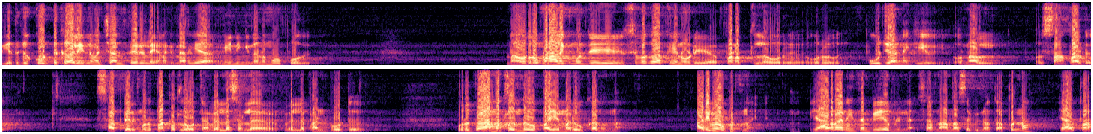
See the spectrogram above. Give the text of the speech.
இது எதுக்கு கொட்டுக்காளின்னு வச்சான்னு தெரியல. எனக்கு நிறைய மீனிங் என்னமோ போகுது. நான் ஒரு ரொம்ப நாளைக்கு முந்தி சிவகார்த்தியனுடைய படத்தில் ஒரு ஒரு பூஜை அன்னைக்கு ஒரு நாள் ஒரு சாப்பாடு சாப்பிட்டு இருக்கும்போது பக்கத்தில் ஒருத்தன் வெள்ளை சல்ல வெள்ளை பேண்ட் போட்டு ஒரு கிராமத்தில் இருந்த ஒரு பையன் மாதிரி உட்காந்துருந்தான் அறிமுகப்பட்டினான் யாரா நீ தம்பி? அப்படின்னேன். சார் நான் தான் சார் அப்படின்னா யார்ப்பா?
